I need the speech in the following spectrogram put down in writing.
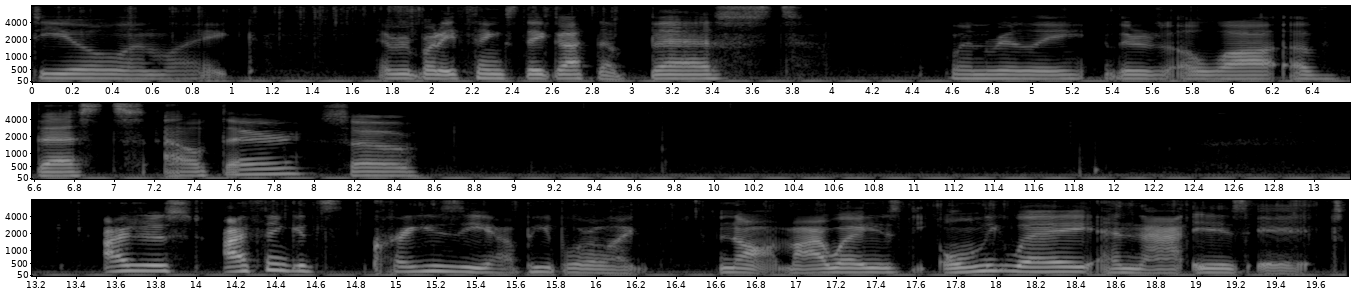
deal, and like everybody thinks they got the best when really there's a lot of bests out there. So I just I think it's crazy how people are like, "No, my way is the only way and that is it."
